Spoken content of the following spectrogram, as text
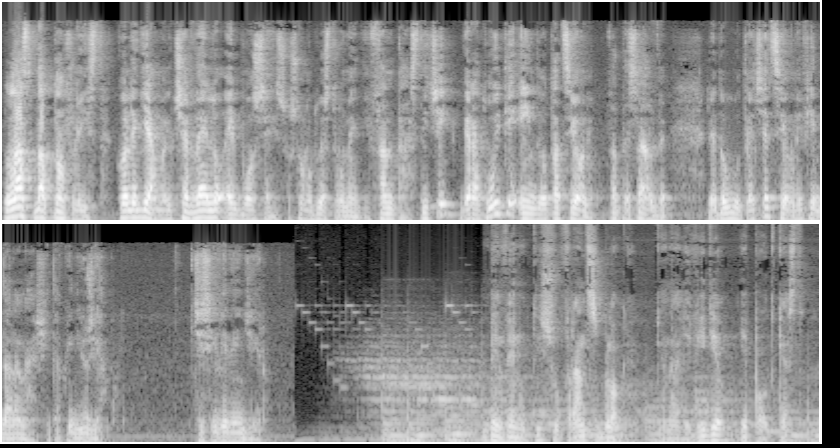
Last but not least, colleghiamo il cervello e il buon senso. Sono due strumenti fantastici, gratuiti e in dotazione, fatte salve le dovute eccezioni fin dalla nascita, quindi usiamoli. Ci si vede in giro. Benvenuti su Franz Blog, canale video e podcast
